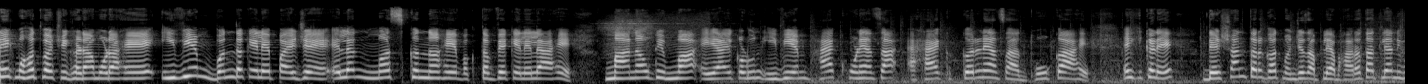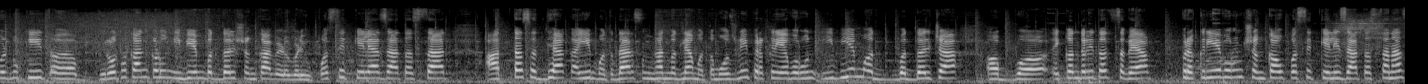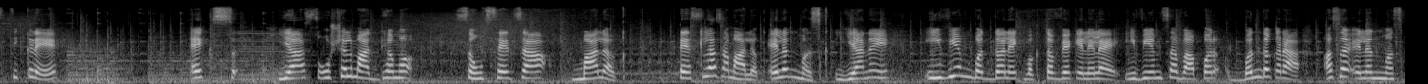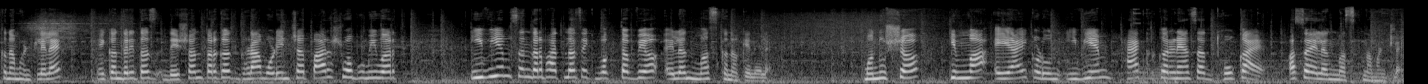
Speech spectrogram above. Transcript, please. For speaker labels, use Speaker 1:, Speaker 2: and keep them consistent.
Speaker 1: आणि एक महत्वाची घडामोड आहे. ईव्हीएम बंद केले पाहिजे. एलन मस्कनं हे वक्तव्य केलेलं आहे. मानव किंवा ए आयकडून ईव्हीएम हॅक होण्याचा हॅक करण्याचा धोका आहे. एकीकडे देशांतर्गत म्हणजेच आपल्या भारतातल्या निवडणुकीत विरोधकांकडून ईव्हीएमबद्दल शंका वेळोवेळी उपस्थित केल्या जात असतात. आता सध्या काही मतदारसंघांमधल्या मतमोजणी प्रक्रियेवरून ईव्हीएम बद्दलच्या ब- एकंदरीतच सगळ्या प्रक्रियेवरून शंका उपस्थित केली जात असताना तिकडे एक्स या सोशल माध्यम संस्थेचा मालक टेस्लाचा मालक एलन मस्क याने ईव्हीएमबद्दल एक वक्तव्य केलेलं आहे. ईव्हीएमचा वापर बंद करा असं एलन मस्कनं म्हटलेलं आहे एकंदरीतच देशांतर्गत घडामोडींच्या पार्श्वभूमीवर ईव्हीएम संदर्भातलंच एक वक्तव्य एलन मस्कनं केलेलं आहे. मनुष्य किंवा ए आयकडून ईव्हीएम हॅक करण्याचा धोका आहे असं एलन मस्कनं म्हटलंय.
